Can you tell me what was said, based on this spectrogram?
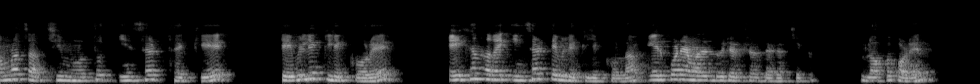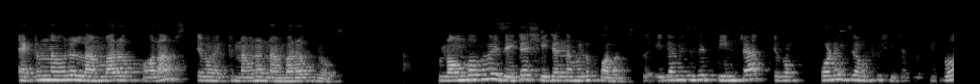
আমরা চাচ্ছি মূলত ইনসার্ট থেকে টেবিলে ক্লিক করে এইখান দ্বারা ইনসার্ট টেবিলে ক্লিক করলাম। এরপরে আমাদের দুইটা বিষয় দেখাচ্ছি। লক্ষ্য করেন একটার নাম হলো নাম্বার অফ কলামস এবং একটার নাম হলো নাম্বার অফ রোজ লম্বভাবে যেটা, সেটার নাম হলো কলামস তো এটা আমি চাচ্ছি তিনটা এবং পরের যে অংশ, সেটা চাচ্ছি রো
